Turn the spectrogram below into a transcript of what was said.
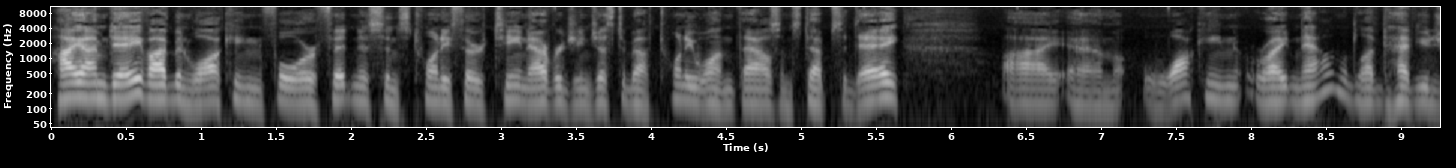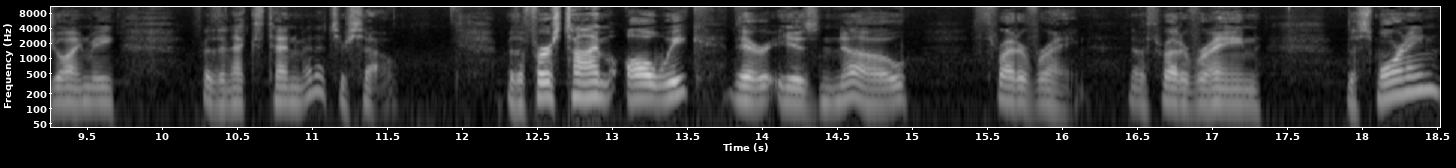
Hi, I'm Dave. I've been walking for fitness since 2013, averaging just about 21,000 steps a day. I am walking right now. Would love to have you join me for the next 10 minutes or so. For the first time all week, there is no threat of rain. No threat of rain this morning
